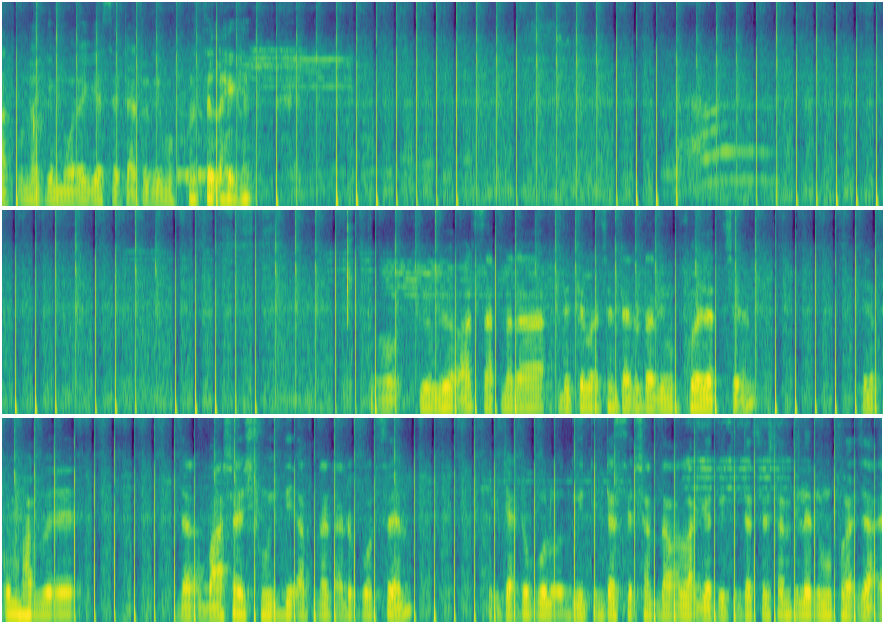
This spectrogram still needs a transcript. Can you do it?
আপু নাকি মরে গেছে ট্যাটু রিমুভ করতে লাগে? তো, প্রিয় ভিউয়ার্স আপনারা দেখতে পাচ্ছেন ট্যাটুটা রিমুভ হয়ে যাচ্ছে। এরকমভাবে যারা বাসায় সুই দিয়ে আপনারা ট্যাটু করছেন এই ট্যাটুগুলো দুই তিনটা সেশন দেওয়া লাগে। দুই তিনটা সেশন দিলে রিমুভ হয়ে যায়।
